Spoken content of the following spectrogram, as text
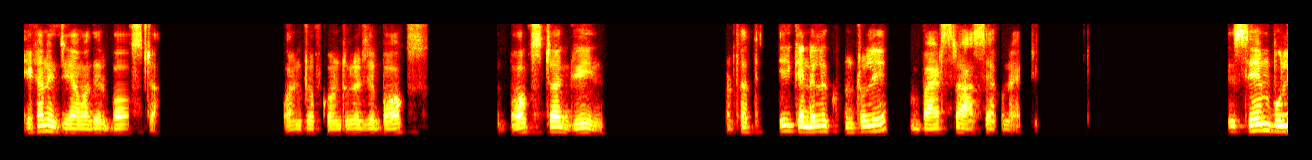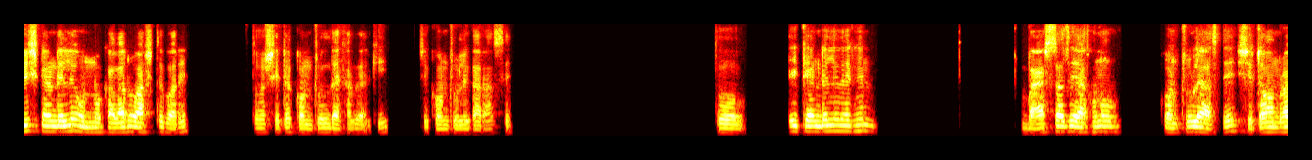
এখানে যে আমাদের বক্সটা পয়েন্ট অফ কন্ট্রোল এর যে বক্স, বক্সটা গ্রিন। অর্থাৎ এই ক্যান্ডেলের কন্ট্রোলে বায়ার্সরা আছে এখনও অ্যাক্টিভ। সেম বুলিশ ক্যান্ডেলে অন্য কালারও আসতে পারে। তো সেটা কন্ট্রোল দেখাবে আর কি যে কন্ট্রোলে কারা আছে। তো এই ক্যান্ডেলে দেখেন বায়ার্সরা যে এখনও কন্ট্রোলে আছে সেটাও আমরা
